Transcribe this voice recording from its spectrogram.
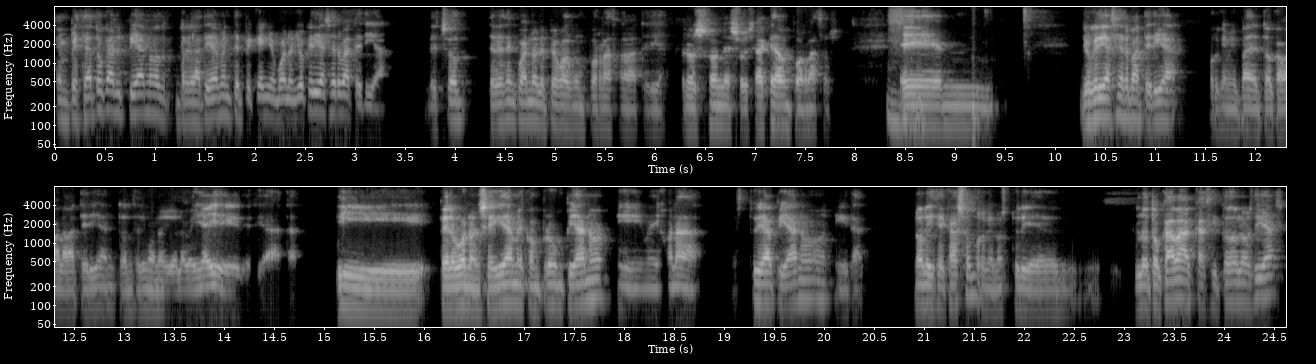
empecé a tocar el piano relativamente pequeño. Bueno, yo quería ser batería. De hecho, de vez en cuando le pego algún porrazo a la batería, pero son eso, se ha quedado en porrazos. Em, yo quería ser batería, porque mi padre tocaba la batería, entonces, bueno, yo lo veía y decía tal. Y, pero bueno, enseguida me compró un piano y me dijo, nada, estudia piano y tal. No le hice caso porque no estudié, lo tocaba casi todos los días,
